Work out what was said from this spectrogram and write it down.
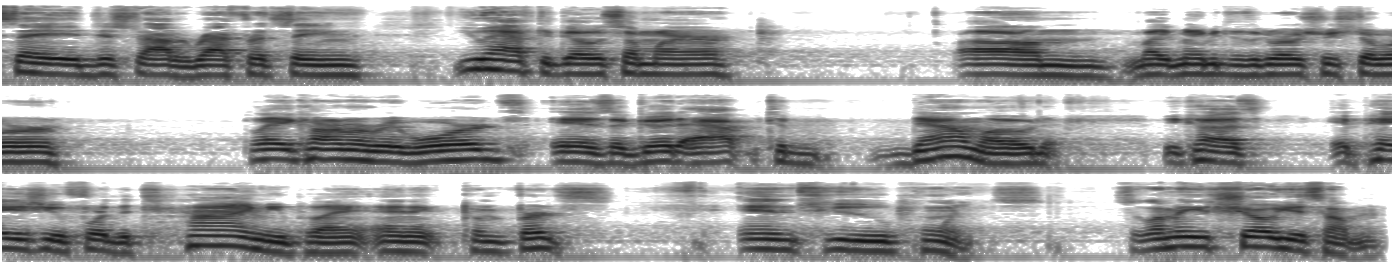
say just out of referencing you have to go somewhere um, like maybe to the grocery store Play Karma Rewards is a good app to download because it pays you for the time you play and it converts into points. So let me show you something.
